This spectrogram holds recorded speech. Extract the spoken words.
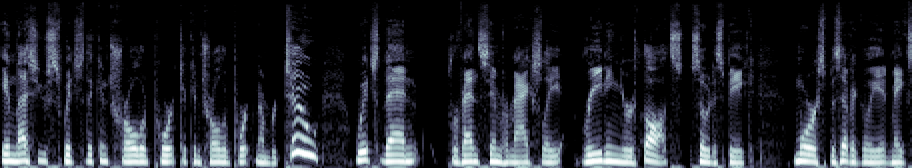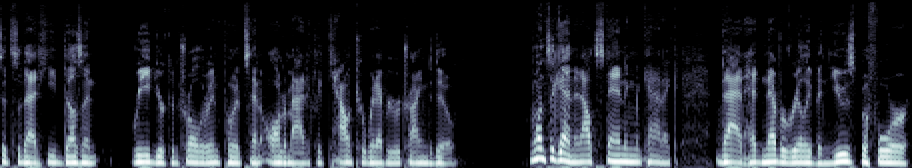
unless you switch the controller port to controller port number two, which then prevents him from actually reading your thoughts, so to speak. More specifically, it makes it so that he doesn't read your controller inputs and automatically counter whatever you're trying to do. Once again, an outstanding mechanic that had never really been used before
